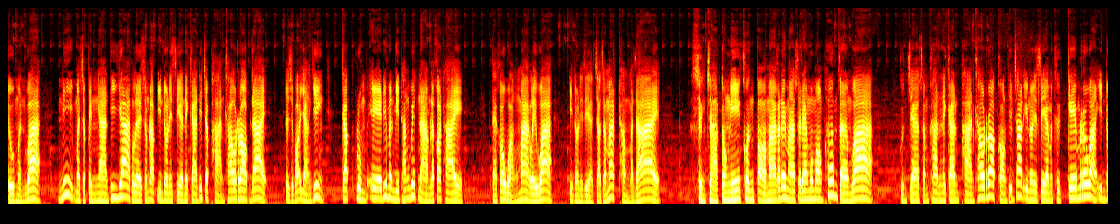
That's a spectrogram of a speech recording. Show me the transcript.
ดูเหมือนว่านี่มันจะเป็นงานที่ยากเลยสำหรับอินโดนีเซียในการที่จะผ่านเข้ารอบได้ โดยเฉพาะอย่างยิ่งกับกลุ่ม A ที่มันมีทั้งเวียดนามและก็ไทย แต่ก็หวังมากเลยว่า อินโดนีเซียจะสามารถทำมันได้ ซึ่งจากตรงนี้คนต่อมาก็ได้มาแสดงมุมมองเพิ่มเติมว่า กุญแจสำคัญในการผ่านเข้ารอบของทีมชาติอินโดนีเซียมันคือเกมระหว่างอินโด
